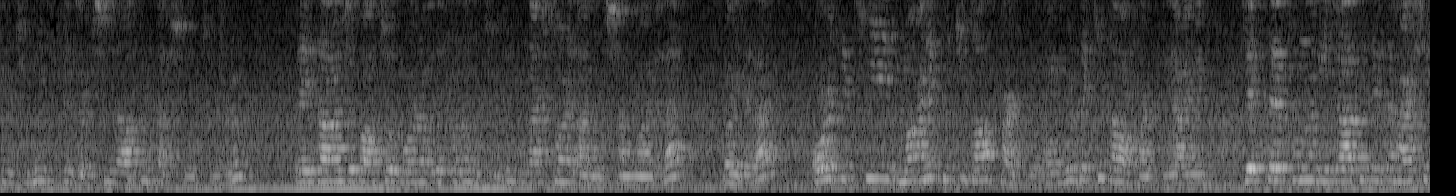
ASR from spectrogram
kültürünü hissediyorum. Şimdi Altıntaş'ta oturuyorum. Ve daha önce Balçova, Bornova'da falan oturdum. Bunlar sonradan gelişen mahalleler, bölgeler. Oradaki mahalle kültürü daha farklı. Ama buradaki daha farklı. Yani cep telefonu icat edildi, her şey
